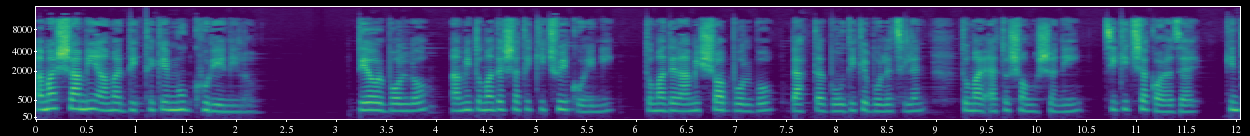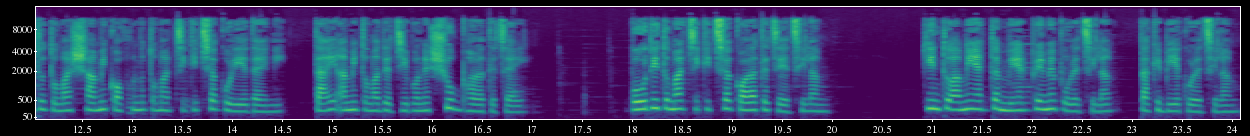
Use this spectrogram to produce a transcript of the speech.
আমার স্বামী আমার দিক থেকে মুখ ঘুরিয়ে নিল। দেওর বলল, আমি তোমাদের সাথে কিছুই করিনি। তোমাদের আমি সব বলব ডাক্তার বৌদিকে বলেছিলেন, তোমার এত সমস্যা নেই, চিকিৎসা করা যায়। কিন্তু তোমার স্বামী কখনো তোমার চিকিৎসা করিয়ে দেয়নি। তাই আমি তোমাদের জীবনে সুখ ভরাতে চাই। বৌদি, তোমার চিকিৎসা করাতে চেয়েছিলাম। কিন্তু আমি একটা মেয়ের প্রেমে পড়েছিলাম, তাকে বিয়ে করেছিলাম।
